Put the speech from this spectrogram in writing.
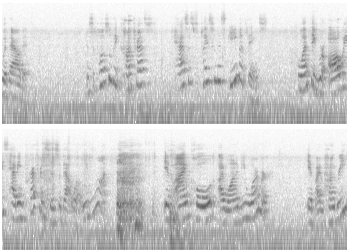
without it. And supposedly contrast has its place in the scheme of things. For one thing, we're always having preferences about what we want. if I'm cold, I want to be warmer. If I'm hungry,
